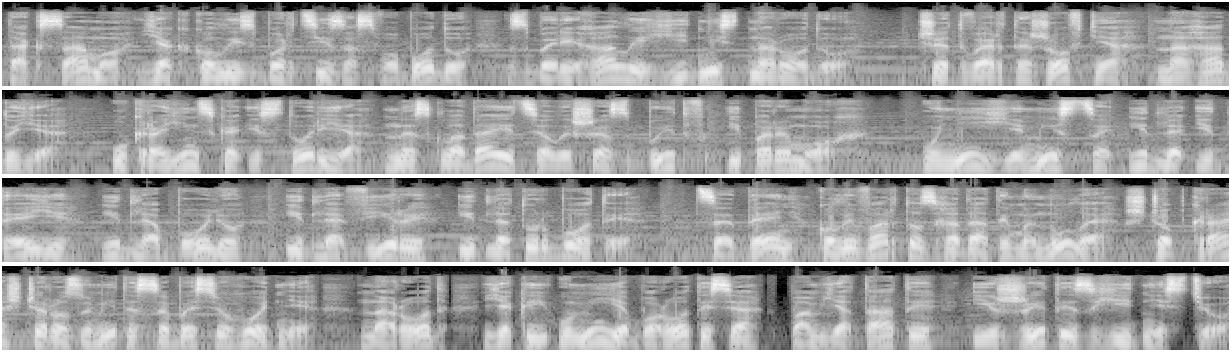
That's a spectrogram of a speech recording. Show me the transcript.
так само, як колись борці за свободу зберігали гідність народу. 4 жовтня нагадує, українська історія не складається лише з битв і перемог. У ній є місце і для ідеї, і для болю, і для віри, і для турботи. Це день, коли варто згадати минуле, щоб краще розуміти себе сьогодні, народ, який уміє боротися, пам'ятати і жити з гідністю.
